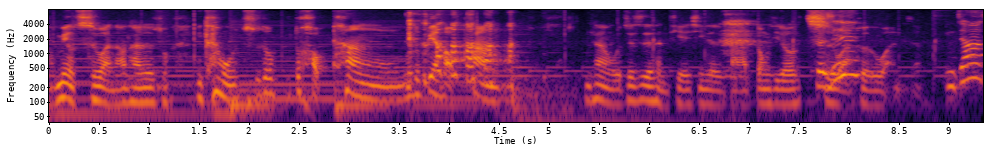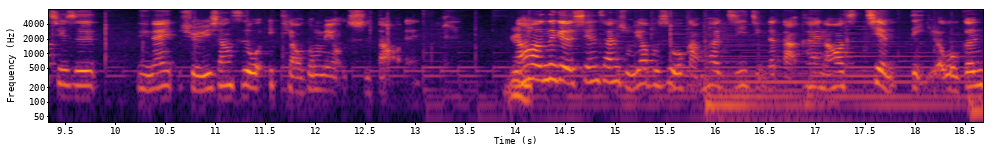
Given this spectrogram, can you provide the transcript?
我没有吃完，然后他就说：“你看我吃都都好胖哦，我都变好胖。”你看我就是很贴心的把东西都吃完喝完这样。你知道，其实你那鳕鱼香丝我一条都没有吃到哎、欸，然后那个鲜山薯要不是我赶快机警的打开，然后见底了，我跟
